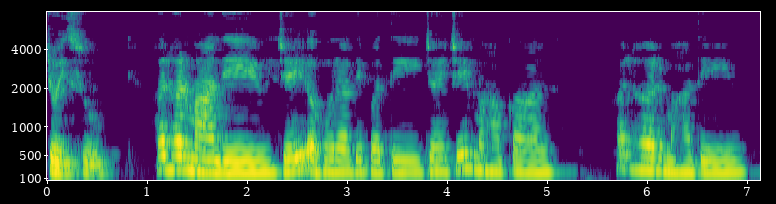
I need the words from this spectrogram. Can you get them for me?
જોઈશું. હર હર મહાદેવ, જય અઘોરાધિપતિ જય જય મહાકાલ, હર હર મહાદેવ.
